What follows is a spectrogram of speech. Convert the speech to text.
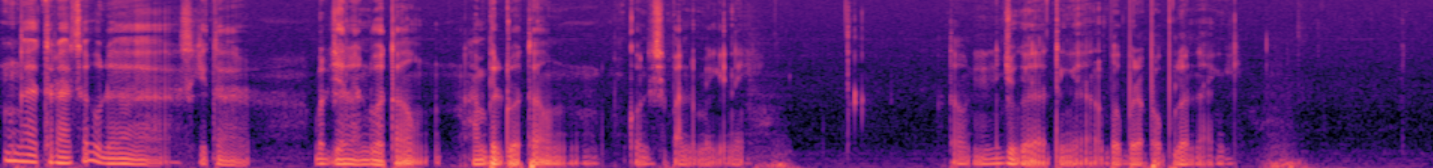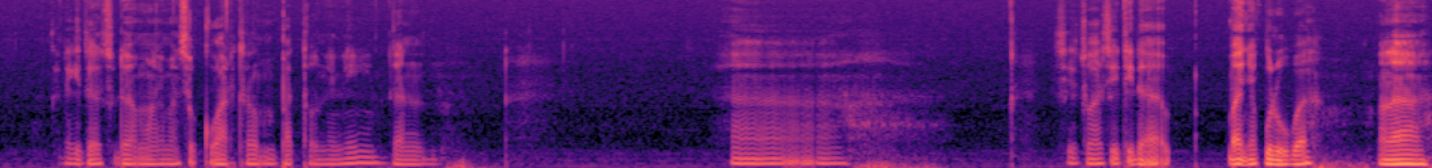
nggak terasa udah sekitar berjalan dua tahun hampir dua tahun kondisi pandemi gini tahun ini juga tinggal beberapa bulan lagi karena kita sudah mulai masuk kuartal 4 tahun ini dan uh, situasi tidak banyak berubah. Malah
